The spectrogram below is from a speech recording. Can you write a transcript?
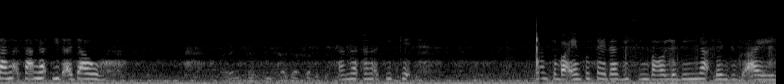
sangat-sangat tidak jauh. Sangat-sangat sikit. Sebab handphone saya dah disimbah oleh minyak dan juga air.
